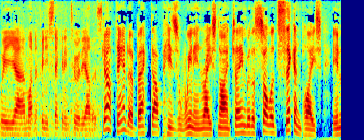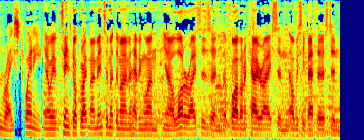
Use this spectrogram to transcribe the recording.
we uh, mightn't have finished second in two of the others. Garth Tander backed up his win in race 19 with a solid second place in race 20. You know, the team's got great momentum at the moment, having won you know a lot of races and the 500k race, and obviously Bathurst and.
